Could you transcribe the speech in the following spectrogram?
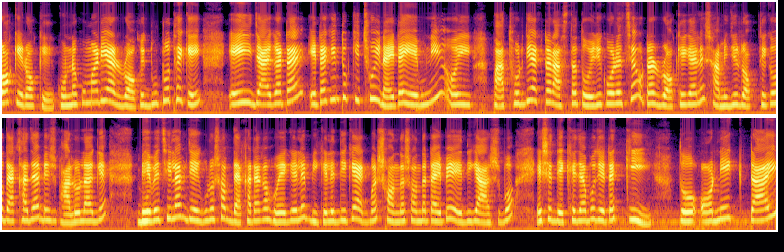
রকে রকে, কন্যাকুমারী আর রক দুটো থেকেই এই জায়গাটায়, এটা কিন্তু কিছুই না, এটা এমনি ওই পাথর দিয়ে একটা রাস্তা তৈরি করেছে ওটার রকে গেলে, স্বামীজির রক থেকেও দেখা যায়, বেশ ভালো লাগে। ভেবেছিলাম যে এগুলো সব দেখা টাকা হয়ে গেলে বিকেলের দিকে একবার সন্ধ্যা সন্ধ্যা টাইপের এদিকে আসব, এসে দেখে যাব যে এটা কী। তো অনেকটাই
